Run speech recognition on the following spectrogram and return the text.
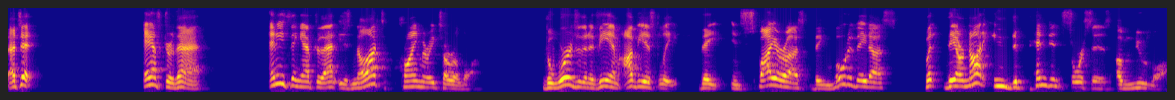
That's it. after that, anything after that is not primary Torah law. The words of the Nevi'im, obviously, they inspire us, they motivate us, but they are not independent sources of new law.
